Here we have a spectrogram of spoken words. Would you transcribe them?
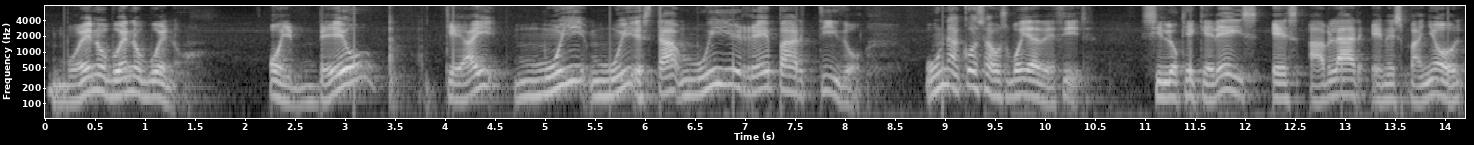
Bueno, bueno, bueno. Hoy veo que hay muy, muy, está muy repartido. Una cosa os voy a decir. Si lo que queréis es hablar en español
